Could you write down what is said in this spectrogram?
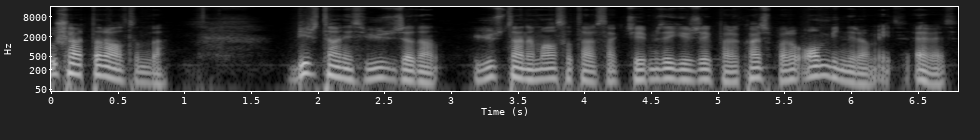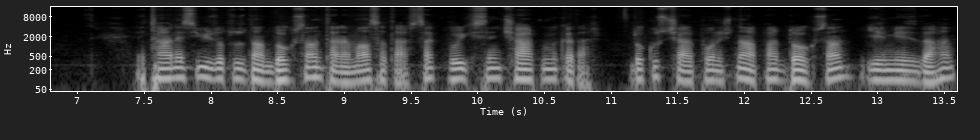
bu şartlar altında bir tanesi 100 liradan 100 tane mal satarsak cebimize girecek para kaç para? 10 bin lira mıydı? Evet. E, tanesi 130'dan 90 tane mal satarsak bu ikisinin çarpımı kadar. 9 çarpı 13 ne yapar? 90. 27 daha.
